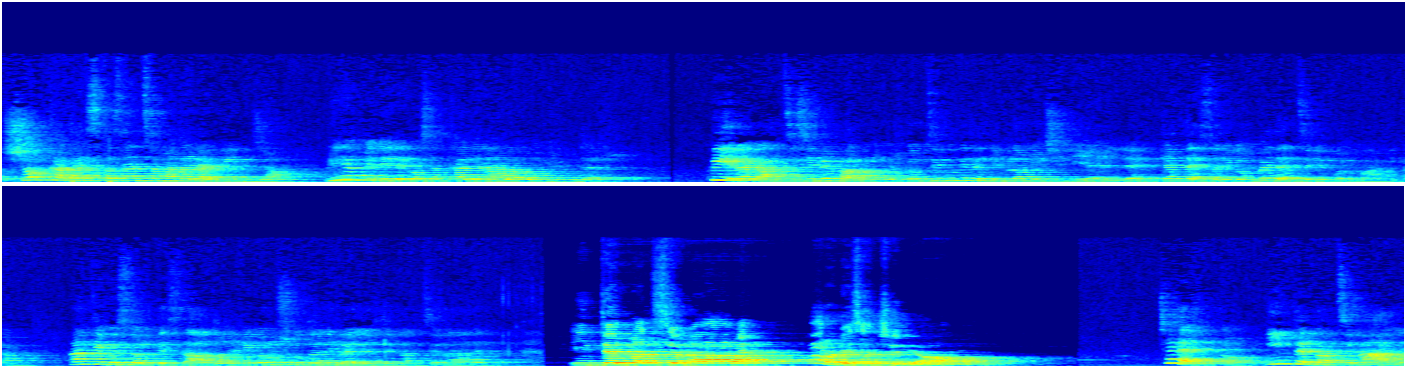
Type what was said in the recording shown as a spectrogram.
Sciocca testa senza materia grigia. Vieni a vedere cosa accade in aula computer. Qui i ragazzi si preparano per conseguire il diploma CDL che attesta le competenze in informatica. Anche questo attestato è riconosciuto a livello internazionale. Internazionale? Ma non esageriamo. Certo, internazionale.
